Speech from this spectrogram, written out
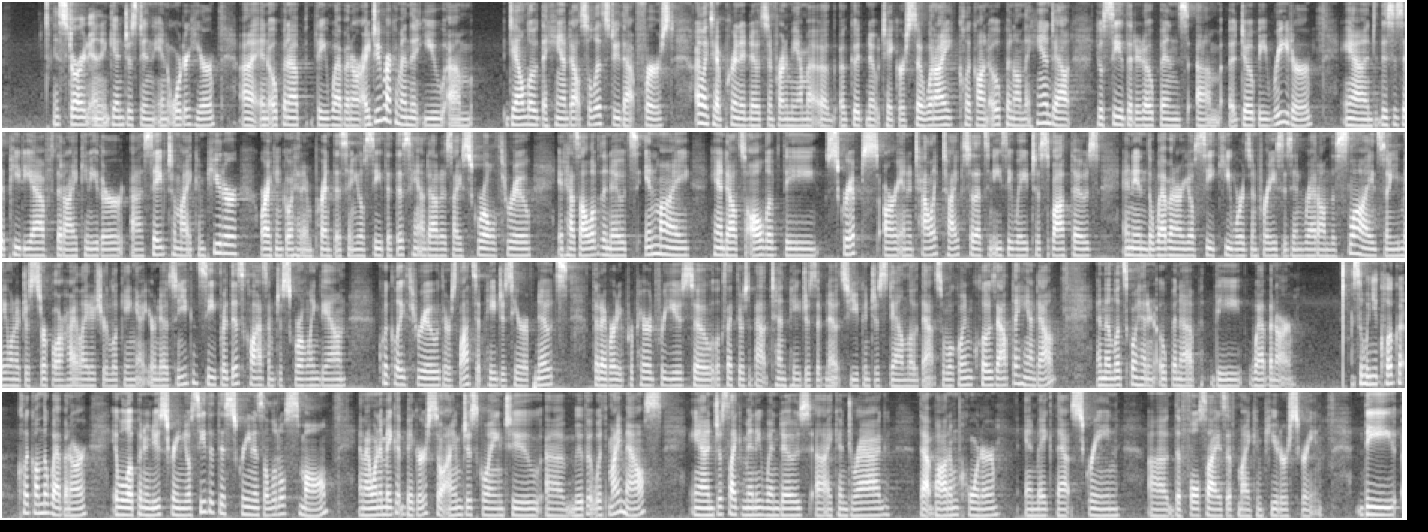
is start, and again, just in, in order here, uh, and open up the webinar. I do recommend that you um, download the handout. So let's do that first. I like to have printed notes in front of me. I'm a, a good note taker. So when I click on open on the handout, you'll see that it opens um, Adobe Reader and this is a PDF that I can either uh, save to my computer or I can go ahead and print this. And you'll see that this handout, as I scroll through, it has all of the notes. In my handouts, all of the scripts are in italic type, so that's an easy way to spot those. And in the webinar, you'll see keywords and phrases in red on the slide, so you may want to just circle or highlight as you're looking at your notes. And you can see for this class, I'm just scrolling down quickly through. There's lots of pages here of notes that I've already prepared for you. So it looks like there's about 10 pages of notes. So you can just download that. So we'll go ahead and close out the handout. And then let's go ahead and open up the webinar. So when you click, click on the webinar, it will open a new screen. You'll see that this screen is a little small and I want to make it bigger. So I'm just going to uh, move it with my mouse. And just like many windows, uh, I can drag that bottom corner and make that screen uh, the full size of my computer screen. The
